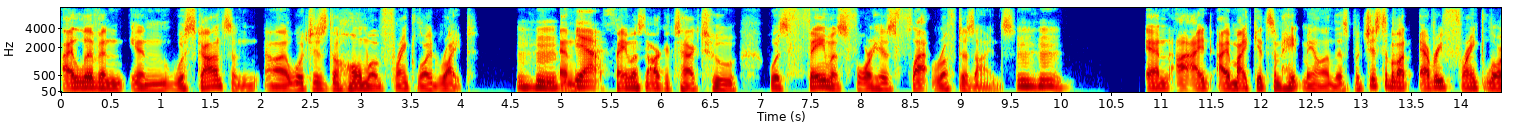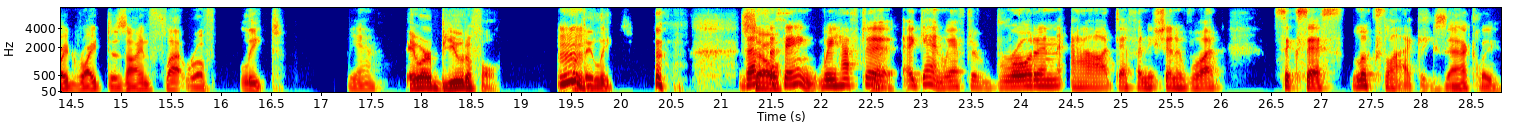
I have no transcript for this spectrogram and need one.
I live in in Wisconsin, uh, which is the home of Frank Lloyd Wright. Mm-hmm. And yeah, famous architect who was famous for his flat roof designs. Mm-hmm. And I I might get some hate mail on this, but just about every Frank Lloyd Wright designed flat roof leaked. Yeah, they were beautiful, mm. but they leaked. That's so, the thing. We have to yeah. again, we have to broaden our definition of what success looks like. Exactly.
